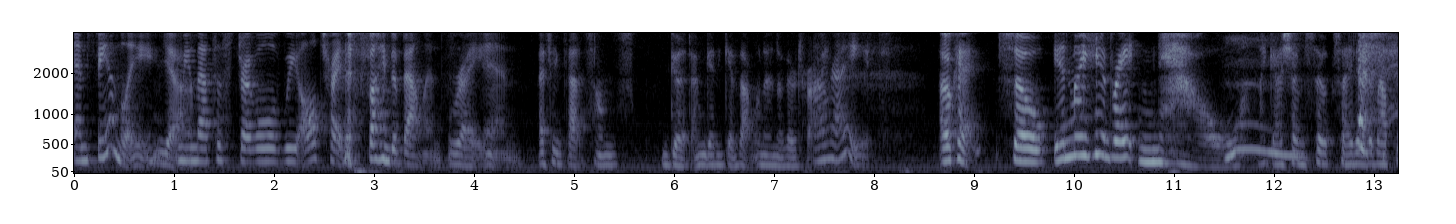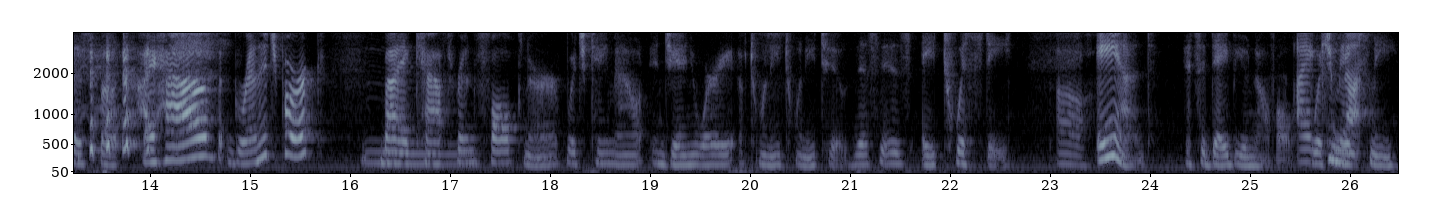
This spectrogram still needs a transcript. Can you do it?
and family. Yeah. I mean, that's a struggle we all try to find a balance Right. in. i think that sounds good i'm going to give that one another try All right. Okay, so in my hand right now, oh my gosh, I'm so excited about this book. I have Greenwich Park by mm. Katherine Faulkner, which came out in January of 2022. This is a twisty, Oh, and it's a debut novel, I which cannot- makes me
